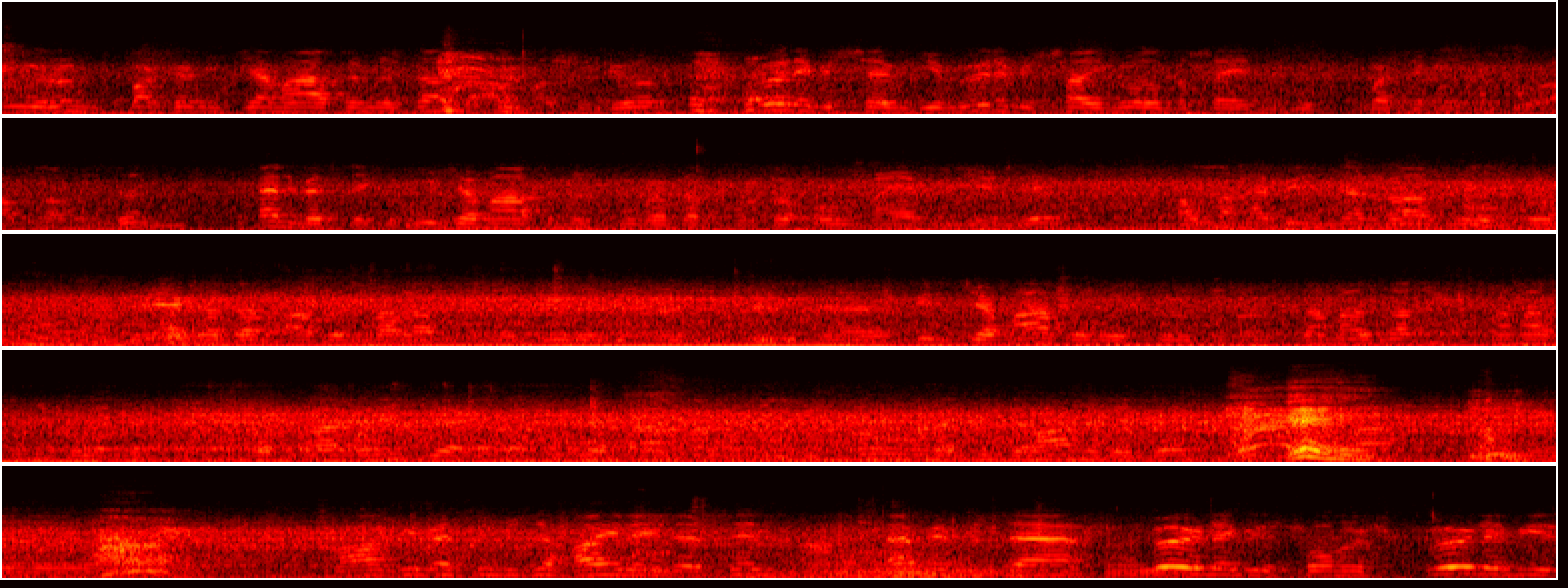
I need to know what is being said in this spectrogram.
buyurun bakın cemaatimizden de anlaşılıyor. Böyle bir sevgi, böyle bir saygı olmasaydı bu bacımızın, bu ablamızın elbette ki bu cemaatimiz burada burada olmayabilirdi. Allah hepinizden razı olsun. Buraya kadar adımlar attınız, yürüdünüz, e, bir cemaat oluşturdunuz, namazlarını, namazını kılacaksınız. Toprağa verinceye kadar bu cemaatin sonraki devam edecek. Allah, e, akıbetimizi hayır eylesin. Hepimize böyle bir sonuç, böyle bir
